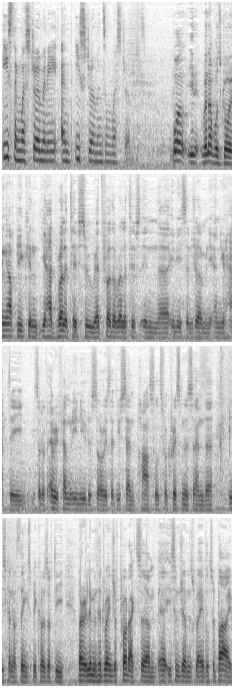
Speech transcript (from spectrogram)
East and West Germany and East Germans and West Germans? Well, you know, when I was growing up, you can you had relatives who had further relatives in uh, in Eastern Germany, and you had the sort of every family knew the stories that you sent parcels for Christmas and uh, these kind of things because of the very limited range of products um, uh, Eastern Germans were able to buy.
